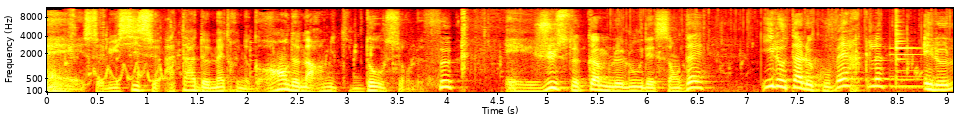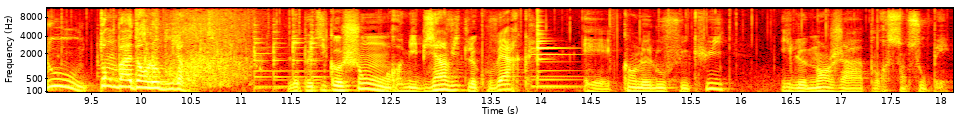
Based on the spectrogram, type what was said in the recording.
Mais celui-ci se hâta de mettre une grande marmite d'eau sur le feu, et juste comme le loup descendait, il ôta le couvercle, et le loup tomba dans l'eau bouillante. Le petit cochon remit bien vite le couvercle, et quand le loup fut cuit, il le mangea pour son souper.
